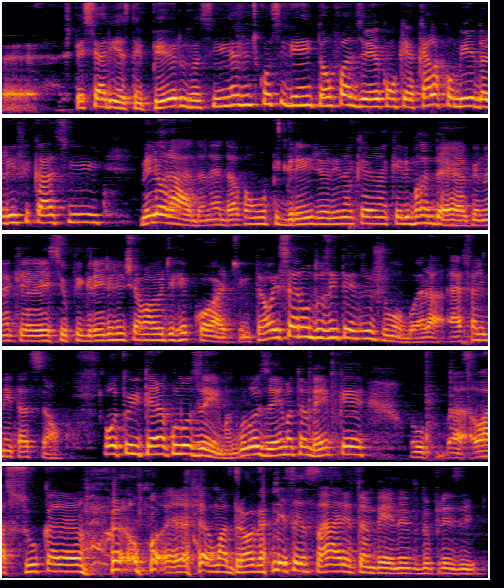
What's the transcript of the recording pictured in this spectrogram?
é, especiarias, temperos, assim, a gente conseguia então fazer com que aquela comida ali ficasse melhorada, né? Dava um upgrade ali naquele, naquele bandeco, né? Que esse upgrade a gente chamava de recorte. Então, isso era um dos itens do jumbo, era essa alimentação. Outro item era guloseima. Guloseima também, porque o, o açúcar era uma, era uma, droga necessária também dentro né, do presídio.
